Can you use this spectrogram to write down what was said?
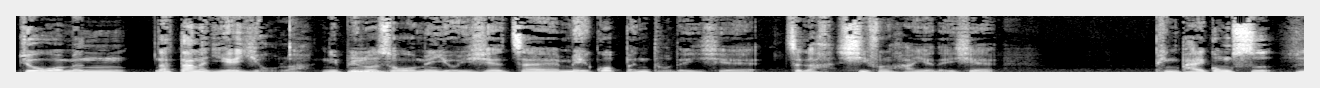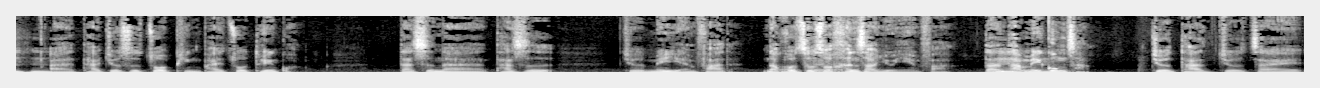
就我们那当然也有了。你比如说，我们有一些在美国本土的一些这个细分行业的一些品牌公司，嗯哼，啊、它就是做品牌做推广，但是呢，它是就是没研发的，那或者说很少有研发，但是它没工厂。就他就在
